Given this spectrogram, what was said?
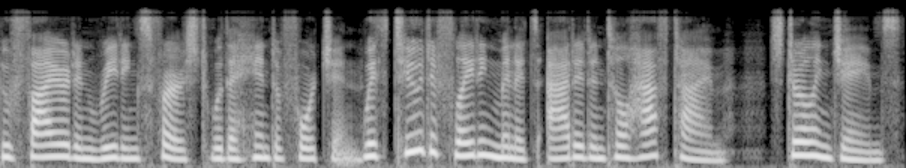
who fired in Reading's first with a hint of fortune. With two deflating minutes added until halftime, Sterling James,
